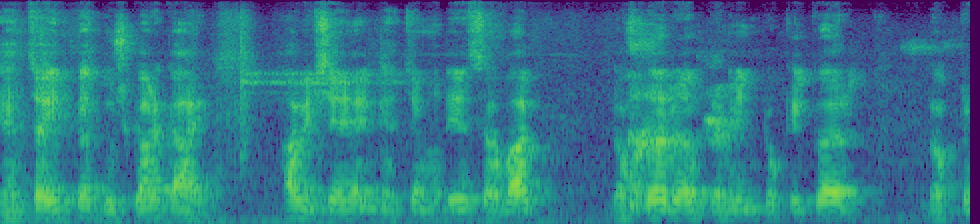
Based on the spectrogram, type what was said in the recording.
यांचा इतका दुष्काळ काय? हा विषय आहे याच्यामध्ये सहभाग doctor Pravin Tokekar doctor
